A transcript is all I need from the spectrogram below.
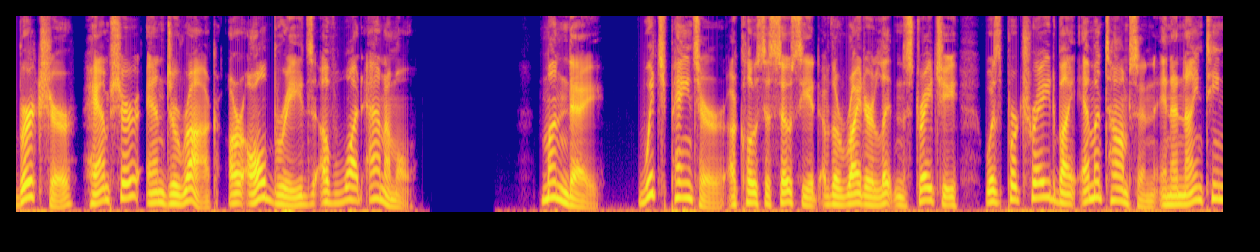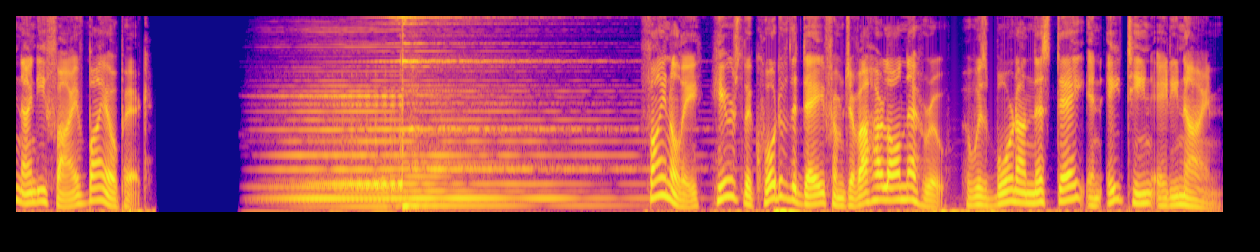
Berkshire, Hampshire, and Duroc are all breeds of what animal? Monday. Which painter, a close associate of the writer Lytton Strachey, was portrayed by Emma Thompson in a 1995 biopic? Finally, here's the quote of the day from Jawaharlal Nehru, who was born on this day in 1889.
